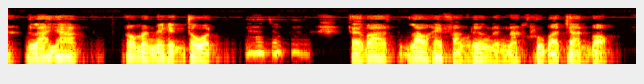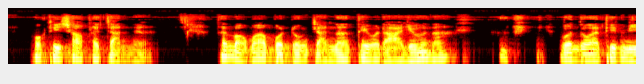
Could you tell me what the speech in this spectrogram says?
ะละยาก เพราะมันไม่เห็นโทษ แต่ว่าเล่าให้ฟังเรื่องหนึ่งนะครูบาอาจารย์บอก พวกที่ชอบพระจันทร์เนี่ย ท่านบอกว่าบนดวงจันทร์นะเทวดาเยอะนะบนดวงอาทิตย์มี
